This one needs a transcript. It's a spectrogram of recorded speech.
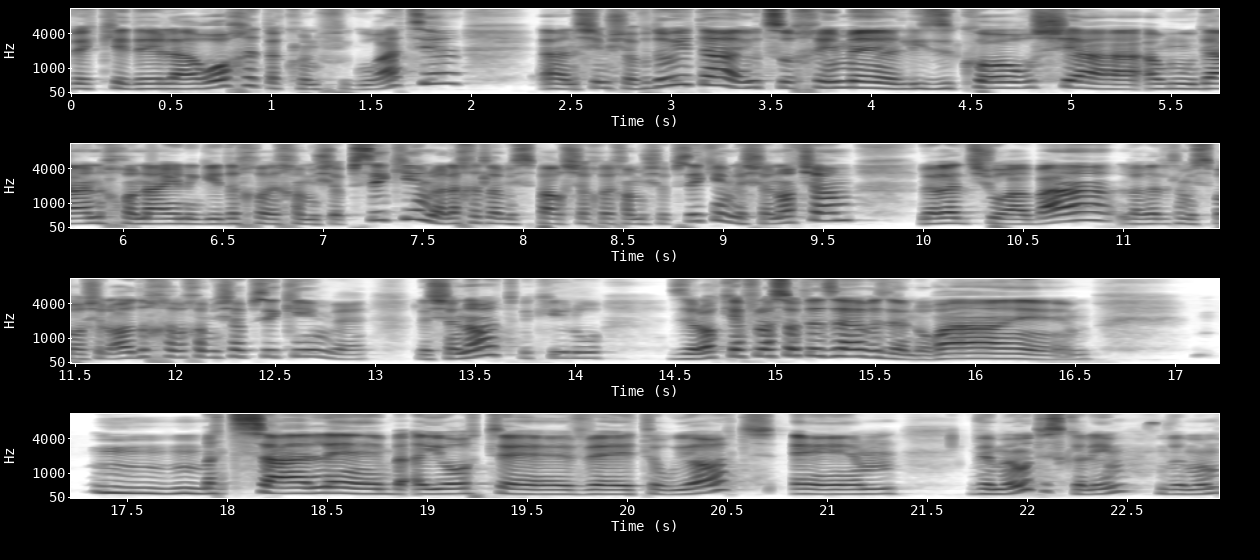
וכדי לערוך את הקונפיגורציה, האנשים שעבדו איתה היו צריכים לזכור שהעמודה הנכונה היא נגיד אחרי חמישה פסיקים, ללכת למספר שאחרי חמישה פסיקים, לשנות שם, לרדת שורה הבאה, לרדת למספר של עוד אחרי חמישה פסיקים ולשנות, וכאילו זה לא כיף לעשות את זה וזה נורא מצע לבעיות אה, וטעויות, אה, והם היו מתוסכלים והם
